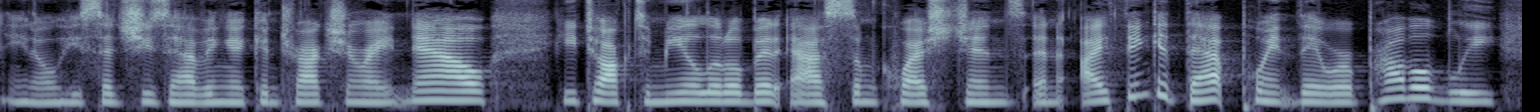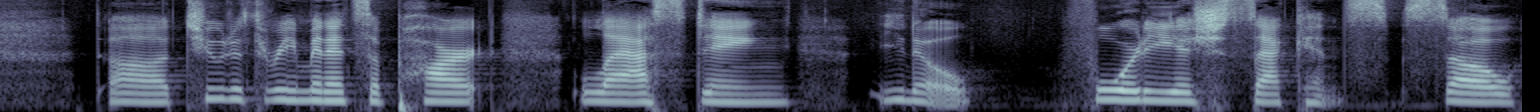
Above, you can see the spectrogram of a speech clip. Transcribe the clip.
you know he said she's having a contraction right now. He talked to me a little bit asked some questions and i think at that point they were probably uh, two to three minutes apart lasting you know 40 ish seconds. So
